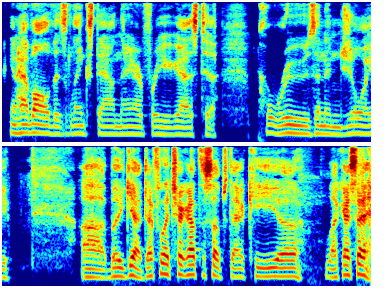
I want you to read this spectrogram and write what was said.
you can have all of his links down there for you guys to peruse and enjoy. Uh, but yeah, definitely check out the Substack. He, uh, like I said,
